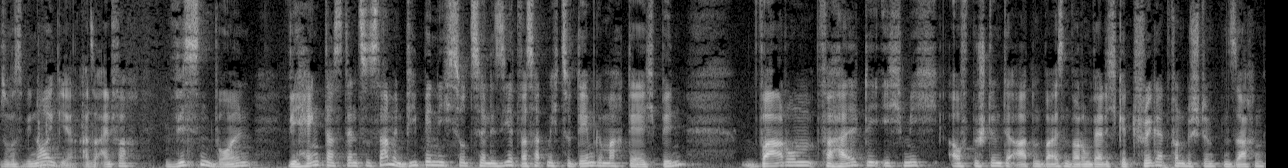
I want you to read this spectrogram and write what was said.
sowas wie Neugier. Also einfach wissen wollen, wie hängt das denn zusammen? Wie bin ich sozialisiert? Was hat mich zu dem gemacht, der ich bin? Warum verhalte ich mich auf bestimmte Art und Weise? Warum werde ich getriggert von bestimmten Sachen?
